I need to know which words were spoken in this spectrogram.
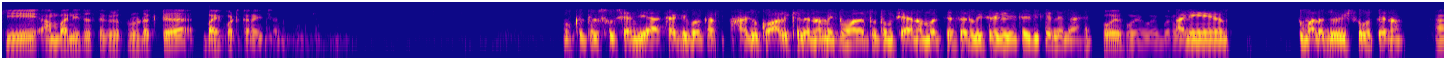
की अंबानीचं सगळं प्रोडक्ट बायकॉट करायचं. ओके तर सुशांतजी यासाठी बघा. हा जो कॉल केला ना मी तुम्हाला तो तुमच्या या नंबरच्या सर्व्हिस रिलेटेड केलेला आहे. होय होय होय बरोबर. आणि तुम्हाला जो इश्यू होतोय ना हा.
